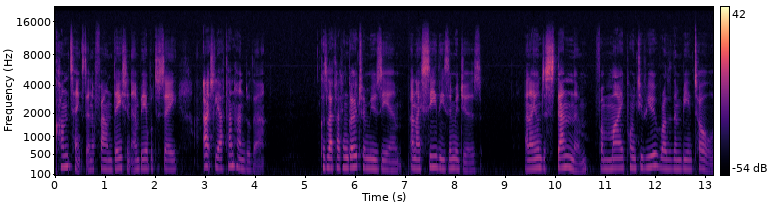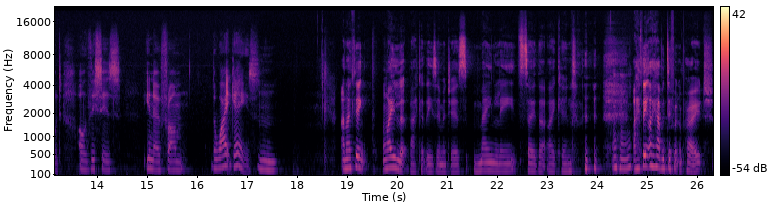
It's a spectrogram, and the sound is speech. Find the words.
context and a foundation and be able to say, actually, I can handle that. Because like I can go to a museum and I see these images, and I understand them from my point of view rather than being told, oh, this is, you know, from the white gaze. Mm. And I think I look back at these images mainly so that I can. mm-hmm. I think I have a different approach.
